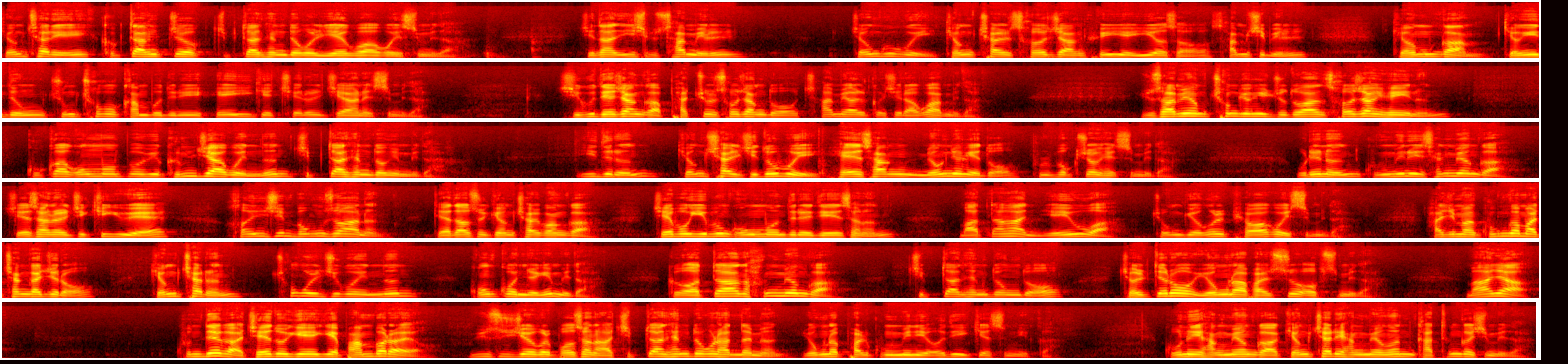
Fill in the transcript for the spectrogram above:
경찰이 극단적 집단 행동을 예고하고 있습니다. 지난 23일 전국의 경찰서장 회의에 이어서 30일 겸감, 경위 등 중초급 간부들이 회의 개최를 제안했습니다. 지구대장과 파출소장도 참여할 것이라고 합니다. 유사명 총경이 주도한 서장회의는 국가공무원법이 금지하고 있는 집단 행동입니다. 이들은 경찰 지도부의 해상 명령에도 불복종했습니다. 우리는 국민의 생명과 재산을 지키기 위해 헌신봉소하는 대다수 경찰관과 제복 입은 공무원들에 대해서는 마땅한 예우와 존경을 표하고 있습니다. 하지만 군과 마찬가지로 경찰은 총을 쥐고 있는 공권력입니다. 그 어떠한 학명과 집단 행동도 절대로 용납할 수 없습니다. 만약 군대가 제도 계획에 반발하여 위수 지역을 벗어나 집단 행동을 한다면 용납할 국민이 어디 있겠습니까? 군의 항명과 경찰의 항명은 같은 것입니다.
